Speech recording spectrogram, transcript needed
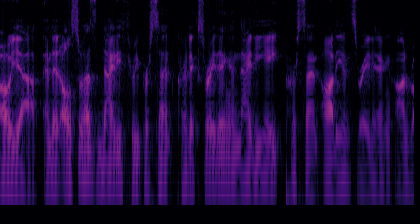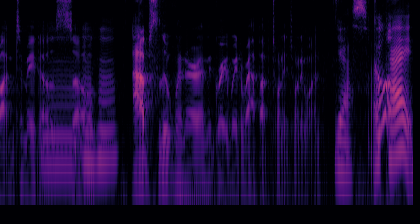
Oh yeah, and it also has 93% critics rating and 98% audience rating on Rotten Tomatoes. Mm, so, mm-hmm. absolute winner and a great way to wrap up 2021. Yes. Okay.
